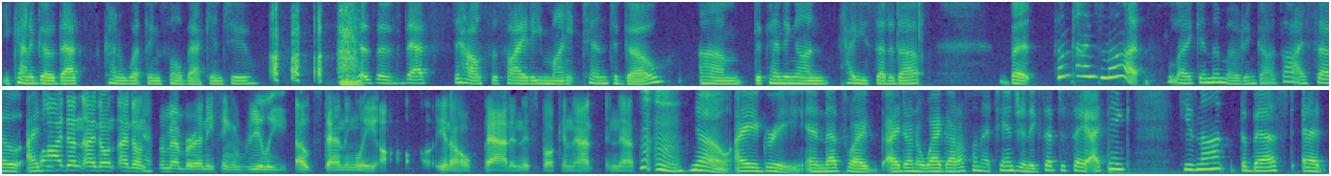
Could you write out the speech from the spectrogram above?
you kind of go, that's kind of what things fall back into. because of that's how society might tend to go, um, depending on how you set it up. But sometimes not, like in the Mote in God's Eye. So I well, just, I don't, I don't, I don't yeah. remember anything really outstandingly you know bad in this book and that and that. No i agree and that's why i don't know why i got off on that tangent except to say i think he's not the best at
